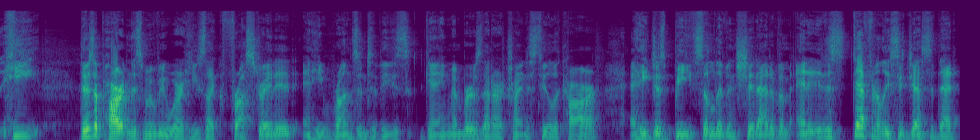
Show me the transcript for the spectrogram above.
he there's a part in this movie where he's like frustrated and he runs into these gang members that are trying to steal the car and he just beats the living shit out of him. And it is definitely suggested that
